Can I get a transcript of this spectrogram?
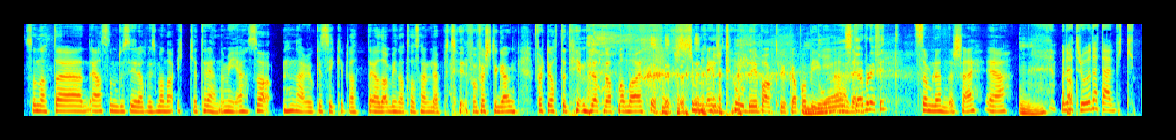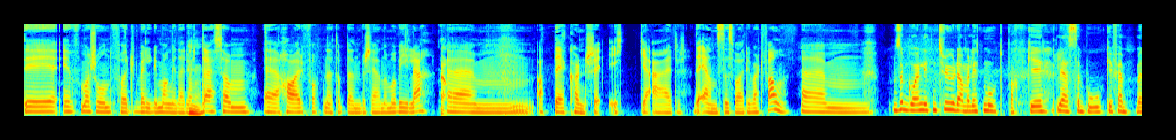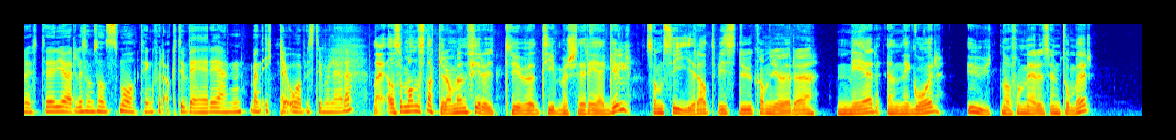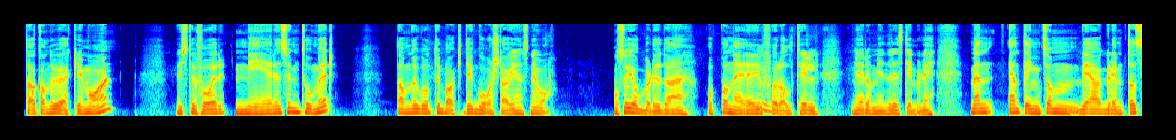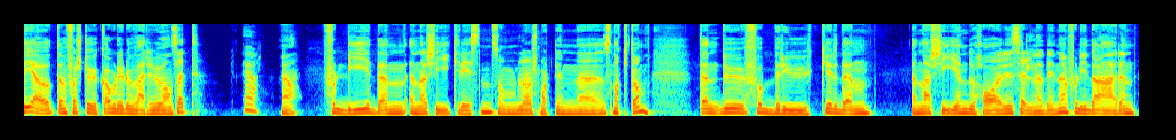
Sånn at, eh, ja, som du sier, at hvis man da ikke trener mye, så er det jo ikke sikkert at ja, da begynner å ta seg en løpetur for første gang 48 timer etter at man har smelt hodet i bakluka på bilen, Nå skal jeg bli fit! Som lønner seg. Ja. Men jeg tror dette er viktig informasjon for veldig mange der ute som eh, har fått nettopp den beskjeden om å hvile. Um, at det kanskje ikke er det eneste svaret, i hvert fall. Um, Så gå en liten tur da med litt motbakker, lese bok i 15 minutter, gjøre liksom sånn småting for å aktivere hjernen, men ikke overstimulere. Nei, altså man snakker om en 24-timers-regel som sier at hvis du kan gjøre mer enn i går uten å få mer symptomer, da kan du øke i morgen. Hvis du får mer symptomer, da må du gå tilbake til gårsdagens nivå. Og så jobber du deg opp og ned i forhold til mer og mindre stimuli. Men en ting som vi har glemt å si, er jo at den første uka blir du verre uansett. Ja. Ja, fordi den energikrisen som Lars Martin eh, snakket om, den, du forbruker den energien du har i cellene dine, fordi det er en,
